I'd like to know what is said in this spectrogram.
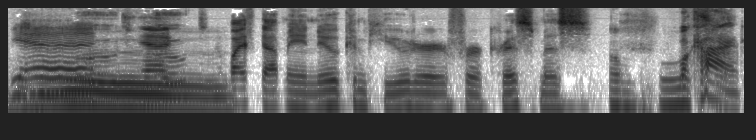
yeah. Yeah, my wife got me a new computer for Christmas. What kind?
